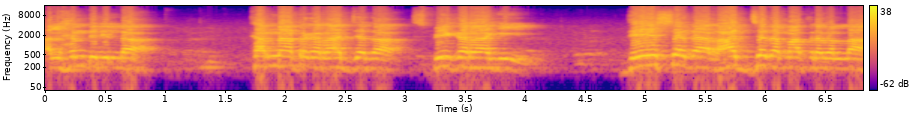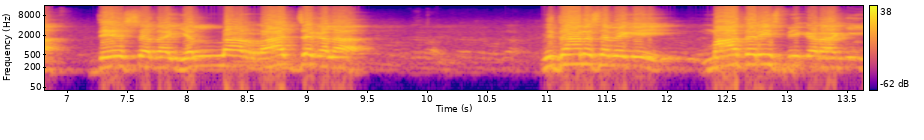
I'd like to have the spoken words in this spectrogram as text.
ಅಲ್ಹಂದಿಲ್ಲ ಕರ್ನಾಟಕ ರಾಜ್ಯದ ಸ್ಪೀಕರ್ ಆಗಿ ದೇಶದ ರಾಜ್ಯದ ಮಾತ್ರವಲ್ಲ, ದೇಶದ ಎಲ್ಲ ರಾಜ್ಯಗಳ ವಿಧಾನಸಭೆಗೆ ಮಾದರಿ ಸ್ಪೀಕರ್ ಆಗಿ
